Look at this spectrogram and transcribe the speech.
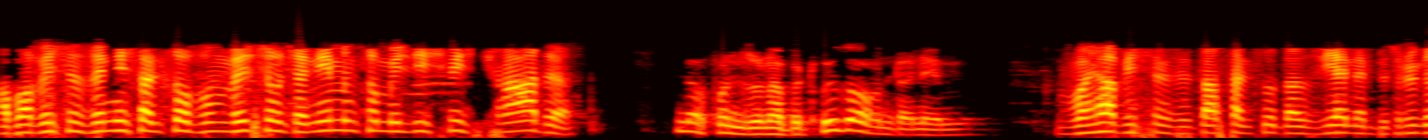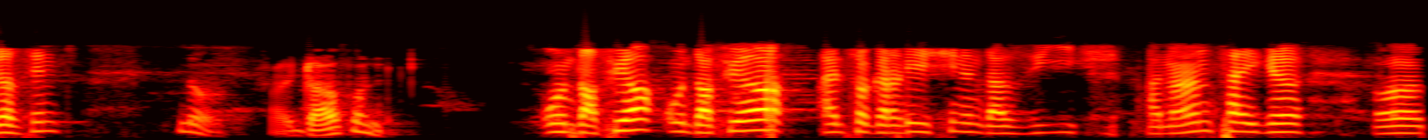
Aber wissen Sie nicht, also von welchem Unternehmen so melde ich mich gerade? Na, von so einer Betrügerunternehmen. Woher wissen Sie das also, dass Sie eine Betrüger sind? Na, davon. Und dafür, und dafür, also garantiere ich Ihnen, dass Sie eine Anzeige äh,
